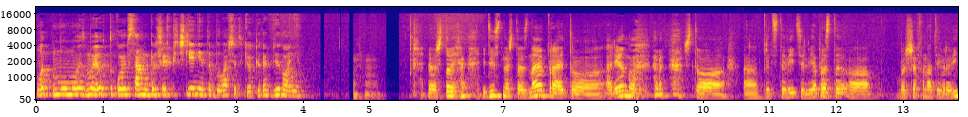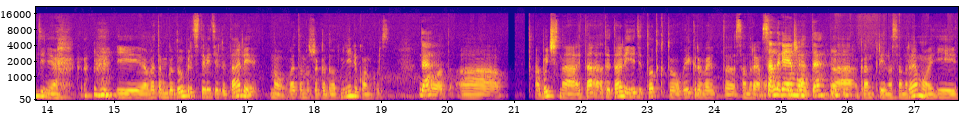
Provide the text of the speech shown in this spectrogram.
вот мое, мое такое самое большое впечатление это была все-таки опера в Вероне. Э, что единственное, что я знаю про эту арену, что э, представитель, я просто большой фанат Евровидения, и в этом году представитель Италии, ну, в этом же году отменили конкурс, да? Вот. А, обычно это, от Италии едет тот, кто выигрывает э, Сан-Ремо. Сан-Ремо, да. Да, гран-при на Сан-Ремо. И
